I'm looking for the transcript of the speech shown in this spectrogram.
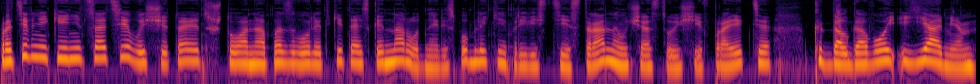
Противники инициативы считают, что она позволит Китайской Народной Республике привести страны, участвующие в проекте, к долговой яме.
